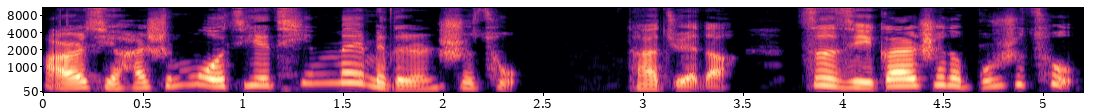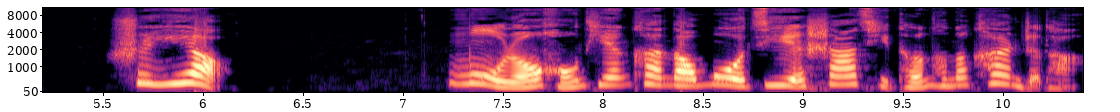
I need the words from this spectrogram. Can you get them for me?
而且还是墨界亲妹妹的人吃醋，他觉得自己该吃的不是醋，是药。慕容宏天看到墨界杀气腾腾的看着他，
